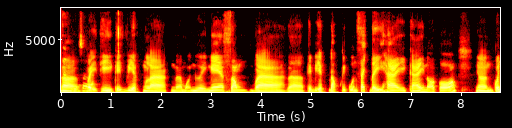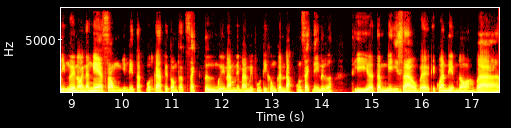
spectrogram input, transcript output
À, vậy thì cái việc là, là mọi người nghe xong và là cái việc đọc cái cuốn sách đấy hai cái nó có uh, có những người nói là nghe xong những cái tập podcast về tóm tắt sách từ 15 đến 30 phút thì không cần đọc cuốn sách đấy nữa thì uh, tâm nghĩ sao về cái quan niệm đó và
